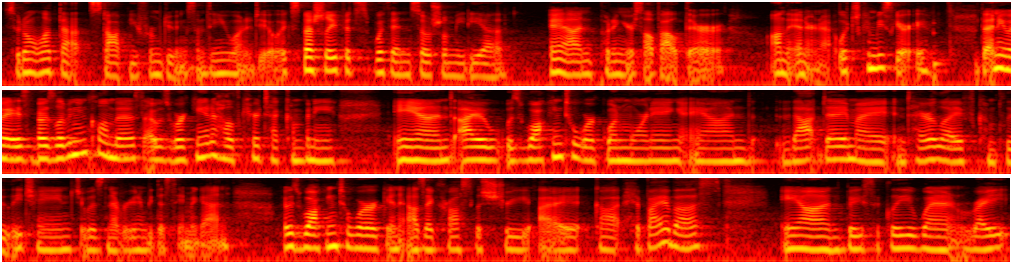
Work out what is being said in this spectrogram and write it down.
So don't let that stop you from doing something you want to do, especially if it's within social media and putting yourself out there on the internet, which can be scary. But, anyways, I was living in Columbus. I was working at a healthcare tech company, and I was walking to work one morning, and that day, my entire life completely changed. It was never going to be the same again. I was walking to work, and as I crossed the street, I got hit by a bus and basically went right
